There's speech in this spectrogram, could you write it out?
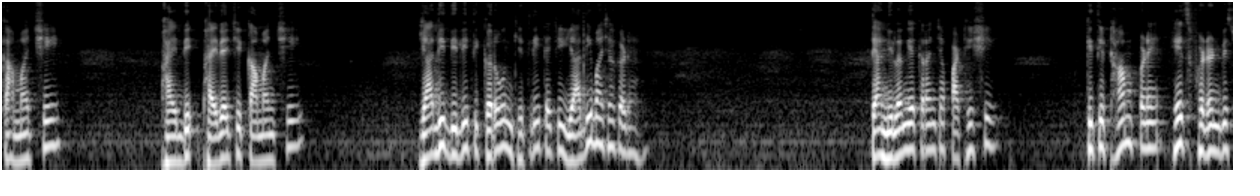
कामाची फायदे फायद्याची कामांची यादी दिली ती करवून घेतली त्याची यादी माझ्याकडे आहे. त्या निलंगेकरांच्या पाठीशी किती ठामपणे हेच फडणवीस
